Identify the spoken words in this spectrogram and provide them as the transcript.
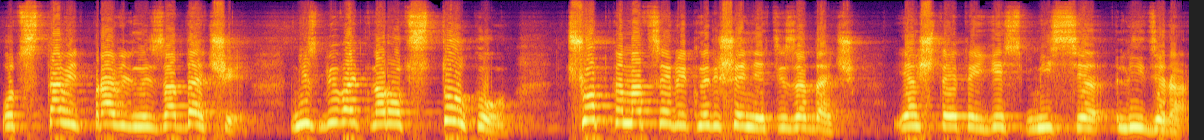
вот ставить правильные задачи, не сбивать народ с толку, четко нацелить на решение этих задач. Я считаю, это и есть миссия лидера.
